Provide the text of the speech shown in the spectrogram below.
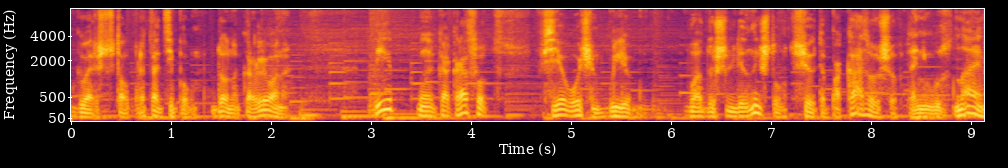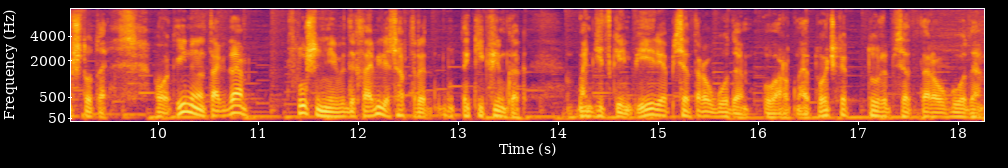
говорит, что стал прототипом Дона Корлеона. И э, как раз вот все очень были воодушевлены, что вот все это показывают, что вот они узнают что-то. Вот именно тогда слушания вдохновились авторы ну, таких фильмов, как «Бандитская империя» 52 года, «Поворотная точка» тоже 52 года,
